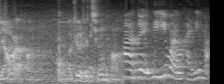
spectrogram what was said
两碗汤是吧？哦，这个是清汤啊，对，一碗海蛎嘛。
